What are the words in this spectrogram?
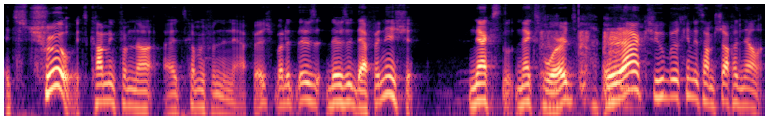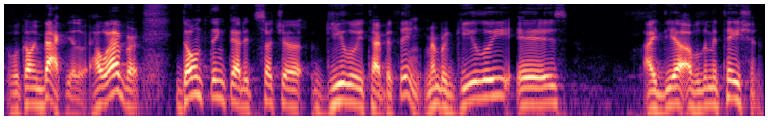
It's true. It's coming from the it's coming from the nefesh, but it, there's there's a definition. Next next words. Rak shehu b'chinas hamshachas now. We're going back the other way. However, don't think that it's such a gilui type of thing. Remember, gilui is idea of limitation.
